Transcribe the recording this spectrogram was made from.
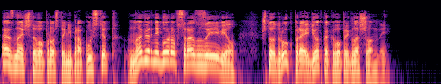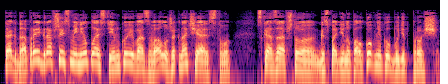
а значит, его просто не пропустят, но Вернигоров сразу заявил, что друг пройдет как его приглашенный. Тогда проигравший сменил пластинку и возвал уже к начальству, сказав, что господину полковнику будет проще.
